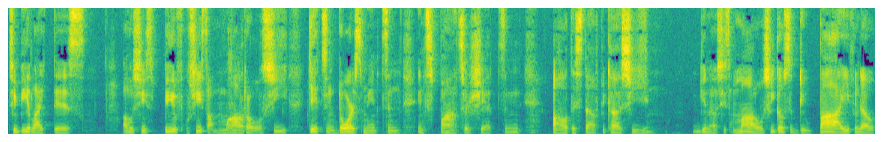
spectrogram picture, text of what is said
to be like this. Oh, she's beautiful. She's a model. She gets endorsements and, and sponsorships and all this stuff because she you know, she's a model. She goes to Dubai, even though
